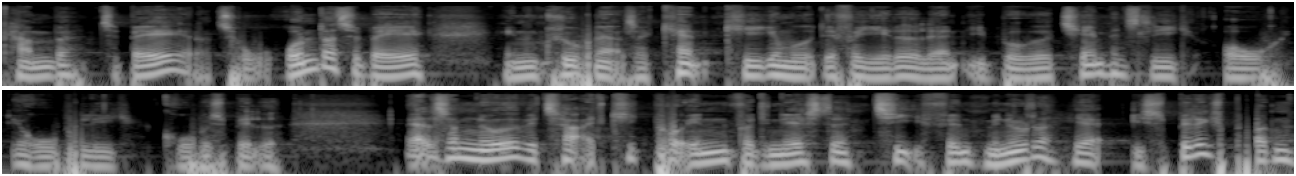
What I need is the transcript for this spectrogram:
kampe tilbage, eller to runder tilbage, inden klubben altså kan kigge mod det forjættede land i både Champions League og Europa League gruppespillet. Alt som noget, vi tager et kig på inden for de næste 10-15 minutter her i Spillekspotten,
